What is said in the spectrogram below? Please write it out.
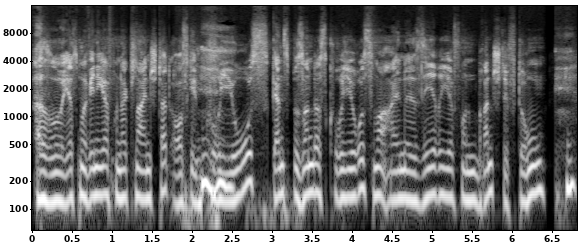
Also jetzt mal weniger von der kleinen Stadt ausgehen. Mhm. Kurios, ganz besonders kurios war eine Serie von Brandstiftungen, mhm.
